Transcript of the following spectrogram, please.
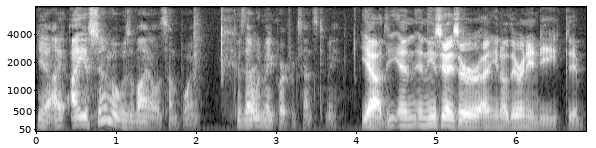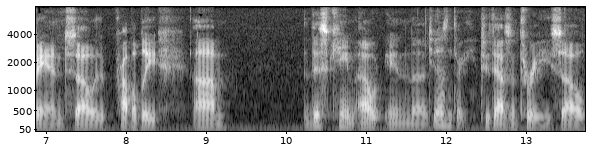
Yeah, I, I assume it was a vinyl at some point because that would make perfect sense to me. Yeah, the and, and these guys are uh, you know they're an indie they're band, so probably um, this came out in the 2003. 2003. So,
